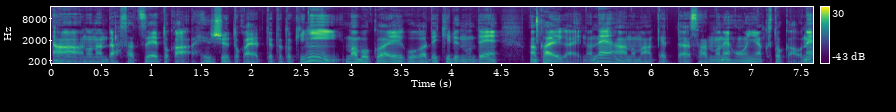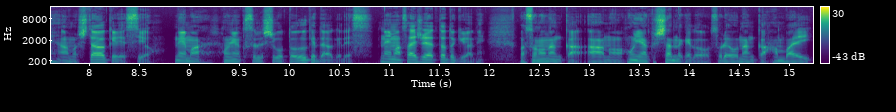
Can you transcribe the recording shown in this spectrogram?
あの、なんだ、撮影とか編集とかやってた時に、まあ僕は英語ができるので、まあ海外のね、あのマーケッターさんのね、翻訳とかをね、あの、したわけですよ。ね、まあ翻訳する仕事を受けたわけです。ね、まあ最初やった時はね、まあそのなんか、あの、翻訳したんだけど、それをなんか販売、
